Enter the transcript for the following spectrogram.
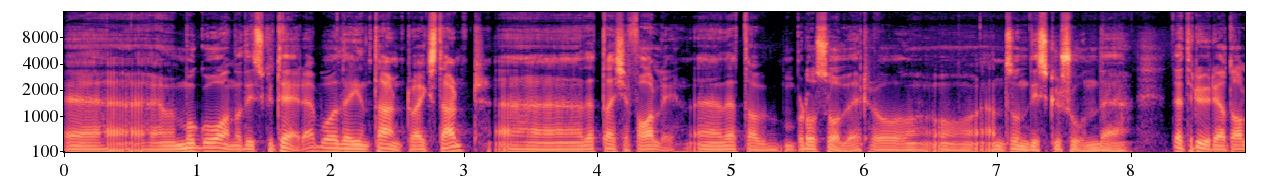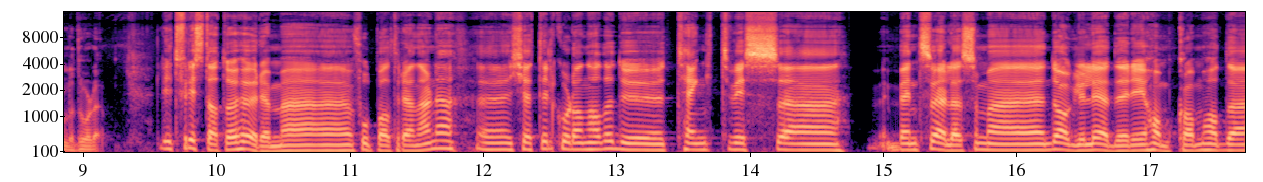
Eh, må gå an å diskutere, både internt og eksternt. Eh, dette er ikke farlig. Eh, dette blåser over. Og, og, en sånn diskusjon, det, det, tror jeg at alle tåler. Litt frista til å høre med fotballtreneren. Eh, Kjetil, hvordan hadde du tenkt hvis eh, Bent Svele, som er daglig leder i HamKam, hadde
